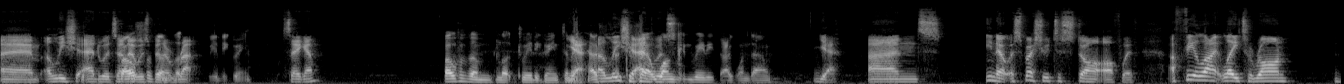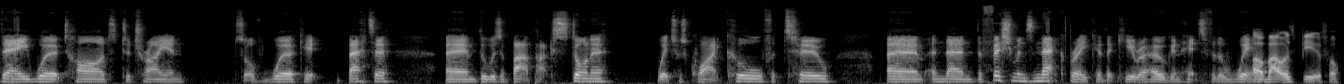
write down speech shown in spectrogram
Um, Alisha Edwards, I know has been a rat. really green. Say again. Both of them looked really green to Yeah, me. I- I Alisha tell Edwards- one can really drag one down. Yeah, and you know, especially to start off with, I feel like later on they worked hard to try and sort of work it better. Um, there was a backpack stunner, which was quite cool for two, um, and then the fisherman's neck breaker that Kiera Hogan hits for the win. Oh, that was beautiful.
